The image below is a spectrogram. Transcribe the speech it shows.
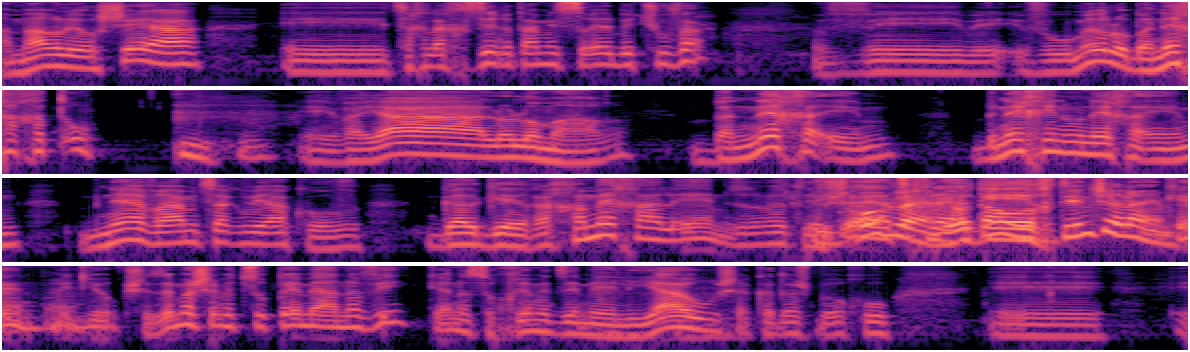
אמר להושע, אה, צריך להחזיר את עם ישראל בתשובה. והוא אומר לו, בניך חטאו. והיה לו לומר, בניך הם, בני חינוניך הם, בני אברהם, יצחק ויעקב, גלגל רחמך עליהם. זאת אומרת, לדאוג להם, להיות העורך דין שלהם. כן, בדיוק, שזה מה שמצופה מהנביא. כן, אז זוכרים את זה מאליהו, שהקדוש ברוך הוא, אה, אה,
